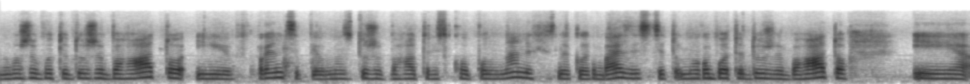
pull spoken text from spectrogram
може бути дуже багато, і в принципі у нас дуже багато військовополонених і зниклих безвісті, тому роботи дуже багато. І е,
